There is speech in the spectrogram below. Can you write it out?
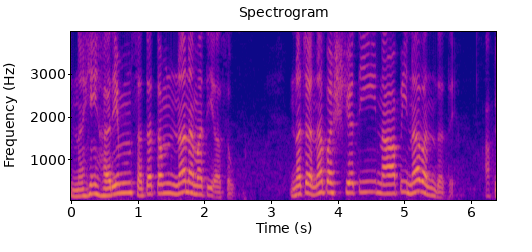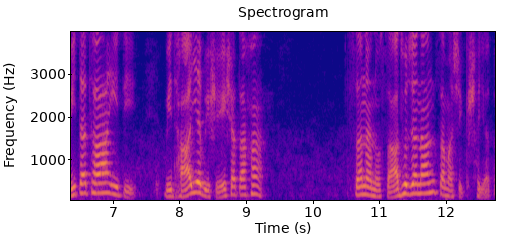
ನಹಿ ಹರಿಂ ಸತತಂ ನ ನಮತಿ ಅಸೌ ನ ಚ ನ ಪಶ್ಯತಿ ನಾಪಿ ನ ವಂದತೆ ಅಪಿ ತಥಾ ಇತಿ ವಿಧಾಯ ವಿಶೇಷತಃ ಸನನು ಸಾಧುಜನಾನ್ ಸಮಶಿಕ್ಷಯತ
